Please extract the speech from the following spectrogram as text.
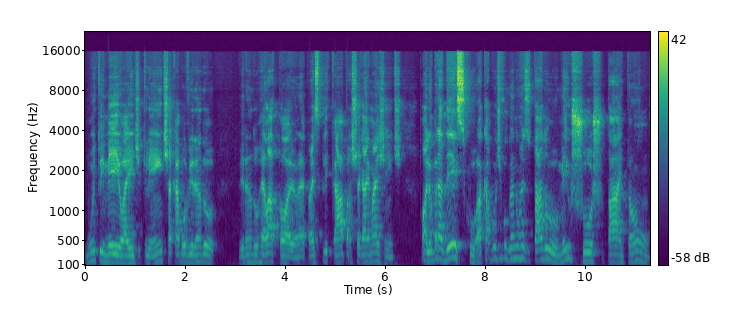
muito e-mail aí de cliente acabou virando virando relatório, né? Para explicar, para chegar em mais gente. Olha, o Bradesco acabou divulgando um resultado meio xoxo, tá? Então,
